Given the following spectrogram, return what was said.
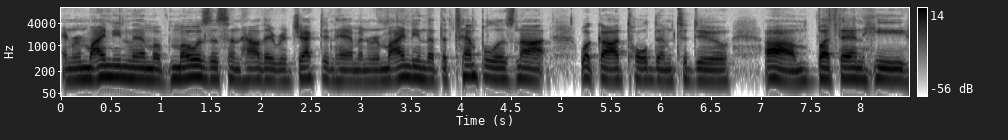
and reminding them of Moses and how they rejected him, and reminding that the temple is not what God told them to do. Um, but then he,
